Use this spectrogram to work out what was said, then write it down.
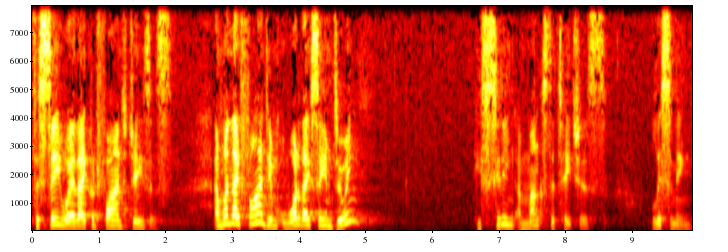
to see where they could find Jesus. And when they find him, what do they see him doing? He's sitting amongst the teachers, listening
